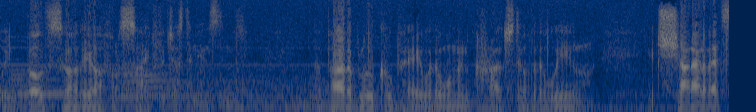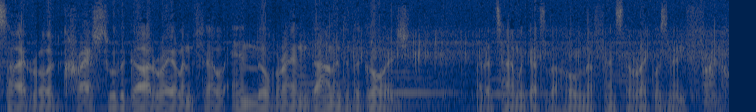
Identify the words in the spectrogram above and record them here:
We both saw the awful sight for just an instant. A powder blue coupe with a woman crouched over the wheel. It shot out of that side road, crashed through the guardrail, and fell end over end down into the gorge. By the time we got to the hole in the fence, the wreck was an inferno.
